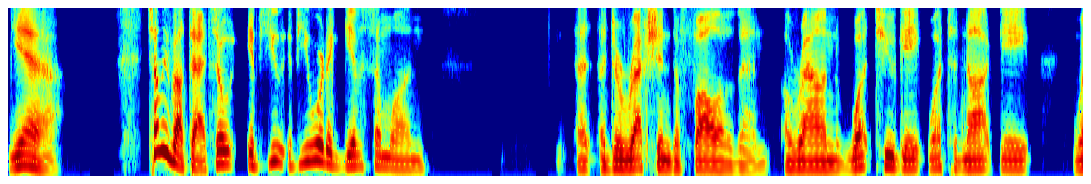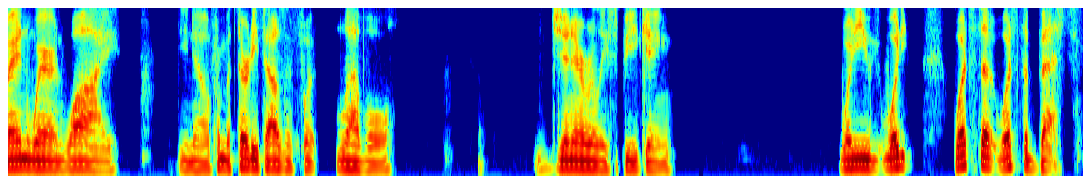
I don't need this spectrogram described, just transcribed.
Yeah. Tell me about that. So if you if you were to give someone a, a direction to follow then around what to gate, what to not gate, when, where, and why, you know, from a 30,000 foot level, generally speaking, what do you what do you- what's the what's the best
